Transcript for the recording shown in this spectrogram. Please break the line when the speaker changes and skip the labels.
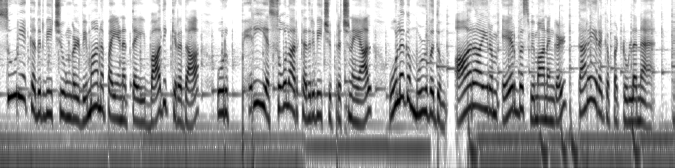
சூரிய கதிர்வீச்சு உங்கள் விமான பயணத்தை பாதிக்கிறதா? ஒரு பெரிய சோலார் கதிர்வீச்சு பிரச்சனையால் உலகம் முழுவதும் ஆறாயிரம் ஏர்பஸ் விமானங்கள் தரையிறக்கப்பட்டுள்ளன.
